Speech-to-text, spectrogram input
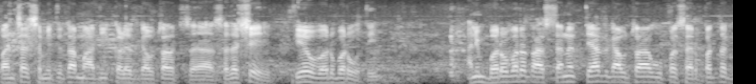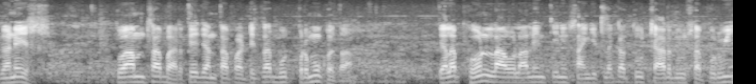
पंचायत समितीचा मादी कळसगावचा स सदस्य आहे ते बरोबर होते. आणि बरोबरच असताना त्याच गावचा उपसरपंच गणेश तो आमचा भारतीय जनता पार्टीचा बूथ प्रमुख होता. त्याला फोन लावला आणि त्यांनी सांगितलं का तू चार दिवसापूर्वी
